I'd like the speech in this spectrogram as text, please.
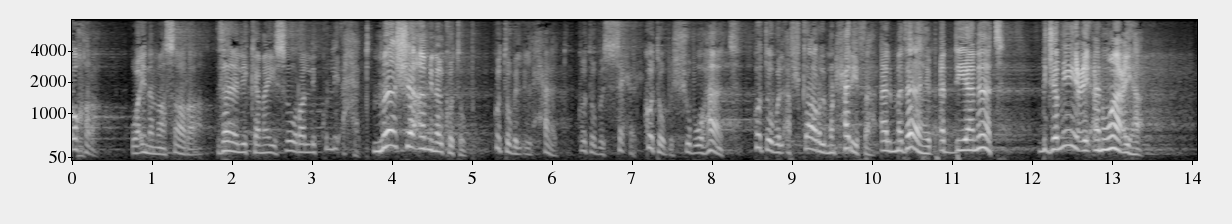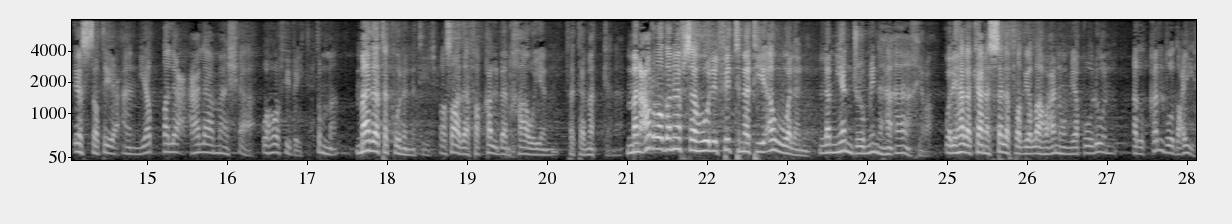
أخرى وإنما صار ذلك ميسورا لكل أحد. ما شاء من الكتب كتب الإلحاد كتب السحر كتب الشبهات كتب الأفكار المنحرفة المذاهب الديانات بجميع أنواعها. يستطيع أن يطلع على ما شاء وهو في بيته. ثم ماذا تكون النتيجة؟ فصادف قلبا خاويا فتمكن. من عرض نفسه للفتنة أولا لم ينجو منها آخرا ولهذا كان السلف رضي الله عنهم يقولون القلب ضعيف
